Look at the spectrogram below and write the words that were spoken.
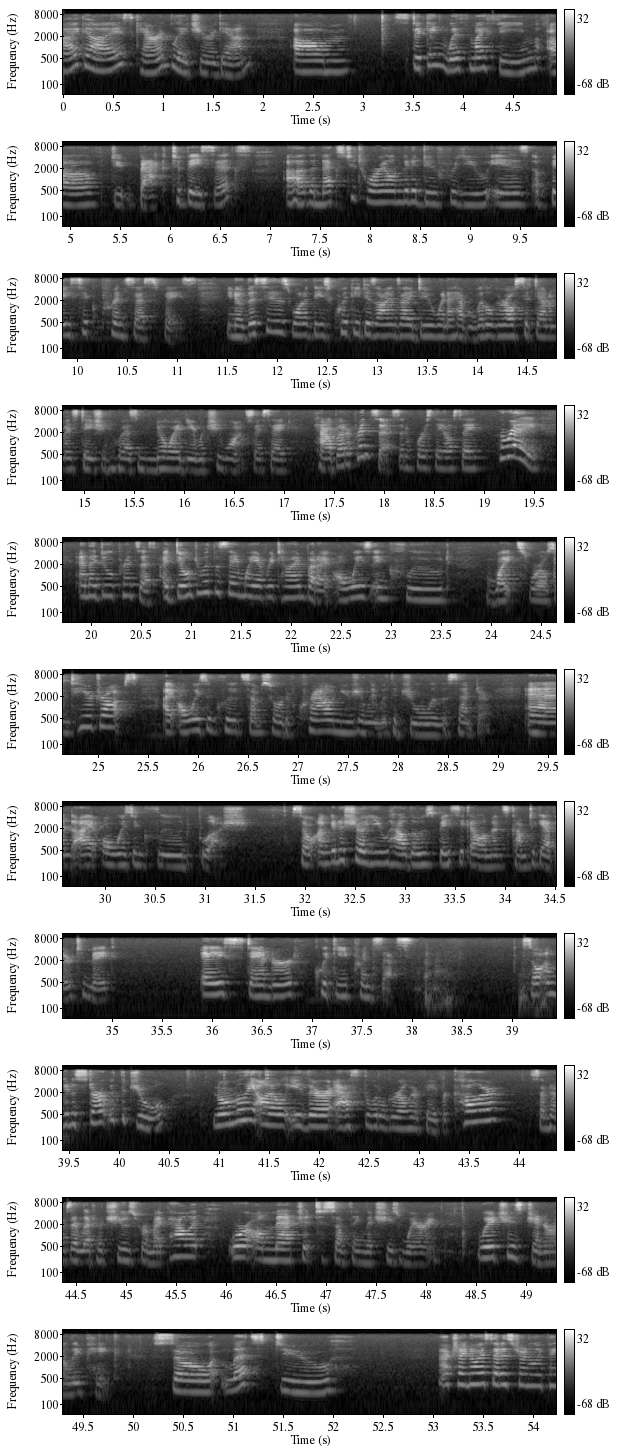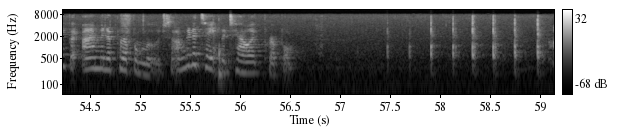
Hi guys, Karen Blacher again. Um, sticking with my theme of back to basics, uh, the next tutorial I'm going to do for you is a basic princess face. You know, this is one of these quickie designs I do when I have a little girl sit down at my station who has no idea what she wants. I say, how about a princess? And of course they all say, hooray! And I do a princess. I don't do it the same way every time, but I always include white swirls and teardrops. I always include some sort of crown, usually with a jewel in the center. And I always include blush. So I'm going to show you how those basic elements come together to make a standard quickie princess. So I'm going to start with the jewel. Normally I'll either ask the little girl her favorite color, sometimes I let her choose from my palette, or I'll match it to something that she's wearing, which is generally pink. So let's do Actually, I know I said it's generally pink, but I'm in a purple mood. So I'm going to take metallic purple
